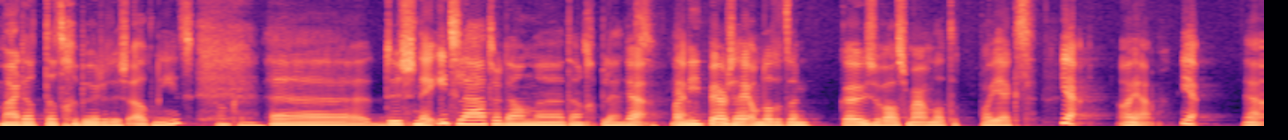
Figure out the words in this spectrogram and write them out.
Maar dat, dat gebeurde dus ook niet. Oké. Eh, dus nee, iets later dan, eh, dan gepland. Ja, maar niet per se omdat het een keuze was, maar omdat het project. Ja, Oh ja. ja. Ja.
